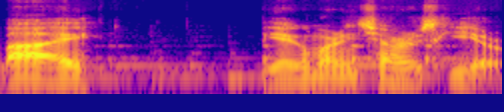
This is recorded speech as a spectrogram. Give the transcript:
Bye. Diego Marin Charris here.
